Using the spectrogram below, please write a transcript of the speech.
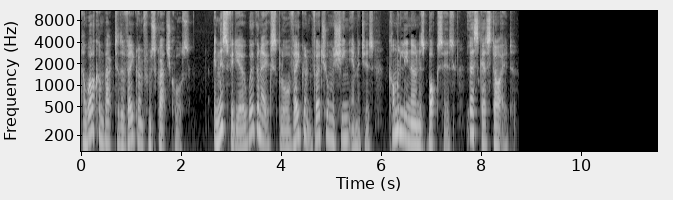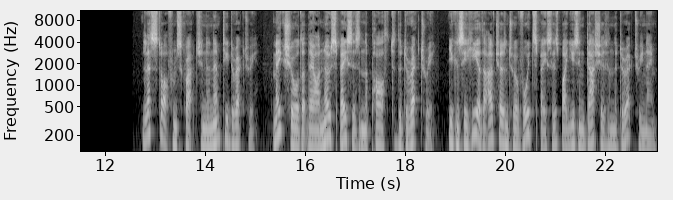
and welcome back to the Vagrant from Scratch course. In this video, we're going to explore Vagrant virtual machine images, commonly known as boxes. Let's get started. Let's start from scratch in an empty directory. Make sure that there are no spaces in the path to the directory. You can see here that I've chosen to avoid spaces by using dashes in the directory name.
